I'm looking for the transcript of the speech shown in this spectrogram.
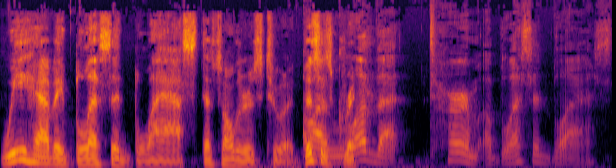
we have a blessed blast. That's all there is to it. This oh, is great. I love that term, a blessed blast.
